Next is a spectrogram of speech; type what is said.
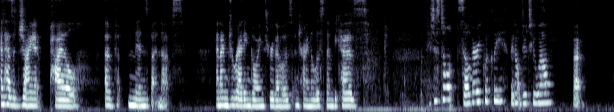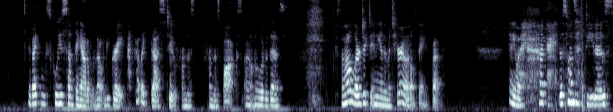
and has a giant pile of men's button-ups. And I'm dreading going through those and trying to list them because they just don't sell very quickly. They don't do too well, but if I can squeeze something out of them, that would be great. I've got like dust too from this from this box. I don't know what it is. Because I'm not allergic to any of the material, I don't think, but anyway, okay, this one's Adidas.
